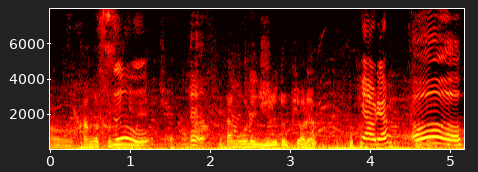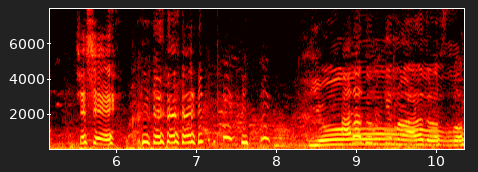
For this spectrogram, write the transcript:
哦，韩国出名十五女，韩国的女人都漂亮。漂亮哦谢谢 알아듣기만 알아들었어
